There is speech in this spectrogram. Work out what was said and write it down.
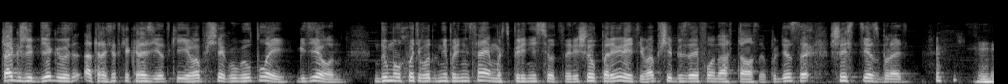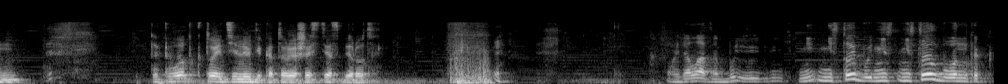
Также бегают от розетки к розетке и вообще Google Play. Где он? Думал, хоть водонепроницаемость перенесется. Решил проверить и вообще без айфона остался. Придется 6s брать. Так вот, кто эти люди, которые 6s берут? Ой, да ладно, не, не, стой бы- не, не стоил бы он как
